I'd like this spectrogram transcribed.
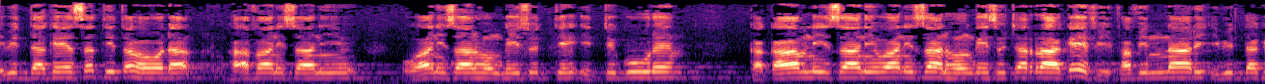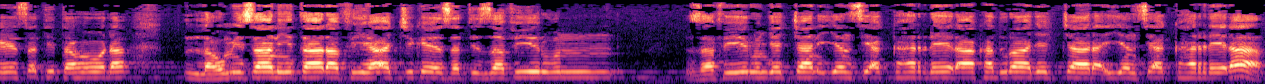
إبدا كيستي تهودا كافان إساني وان إسان هونغيسو اتقوري isaanii waan isaan hongeessu carraakeefi fafinnaari ibidda keessatti tahoodha lawmi isaanii taadha fiiha achi keessatti zafiiruun zafiiruun jechaan iyyansi akka harreedha ka duraa jechaadha iyyansi akka harreedha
